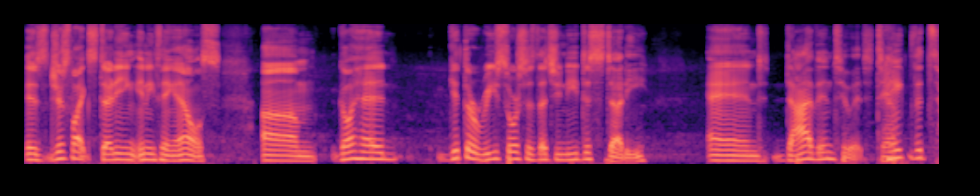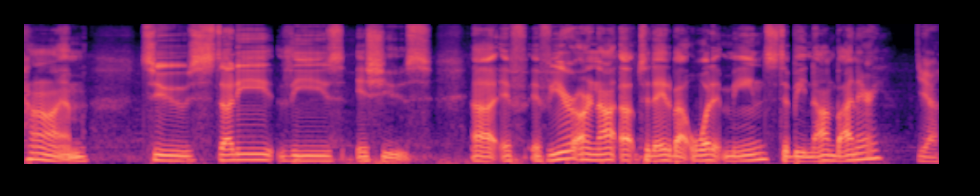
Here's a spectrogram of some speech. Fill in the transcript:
is just like studying anything else, um, go ahead, get the resources that you need to study, and dive into it. Yeah. Take the time to study these issues. Uh, if if you are not up to date about what it means to be non-binary, Yeah.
